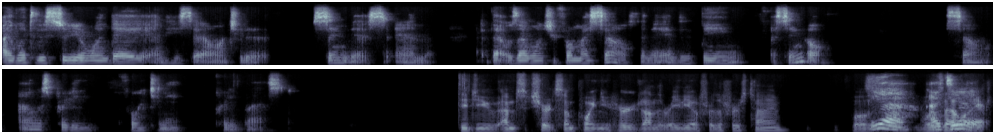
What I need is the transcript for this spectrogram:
I went to the studio one day and he said, I want you to sing this. And that was I Want You for Myself. And it ended up being a single. So I was pretty fortunate, pretty blessed. Did you, I'm sure at some point you heard it on the radio for the first time? Was, yeah, I did. Like?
